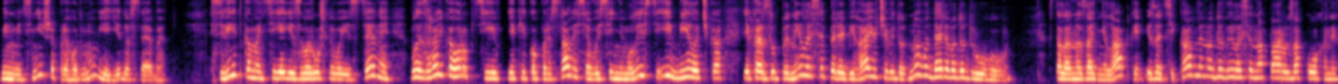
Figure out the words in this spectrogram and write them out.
він міцніше пригорнув її до себе. Свідками цієї зворушливої сцени були зграйка горобців, які коперсалися в осінньому листі, і білочка, яка зупинилася, перебігаючи від одного дерева до другого. Стала на задні лапки і зацікавлено дивилася на пару закоханих,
